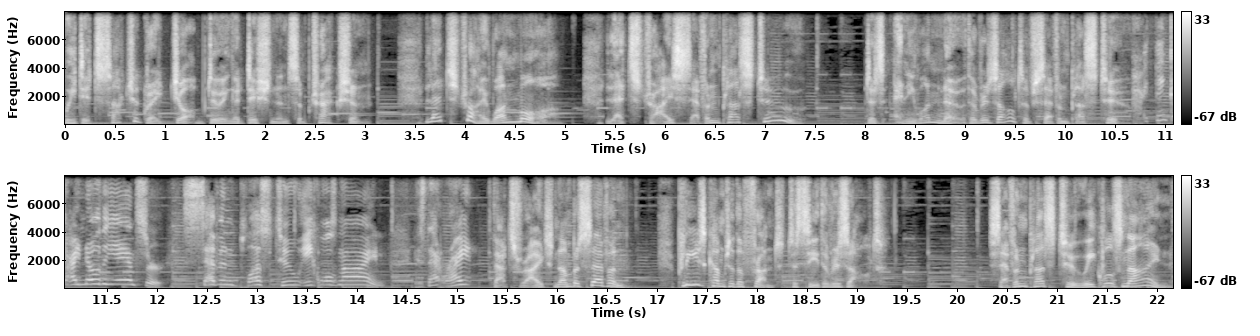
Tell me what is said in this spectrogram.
We did such a great job doing addition and subtraction. Let's try one more. Let's try 7 plus 2. Does anyone know the result of 7 plus 2? I think I know the answer. 7 plus 2 equals 9. Is that right? That's right, number 7. Please come to the front to see the result. 7 plus 2 equals 9.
